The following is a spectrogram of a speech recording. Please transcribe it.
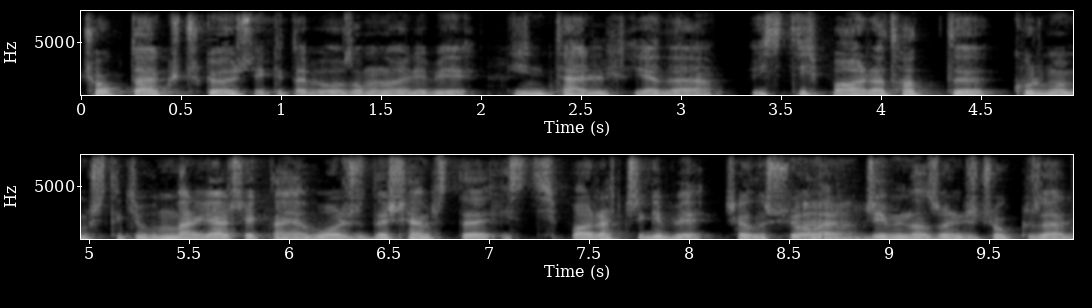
çok daha küçük ölçekli tabii. O zaman öyle bir Intel ya da istihbarat hattı kurmamıştı ki bunlar gerçekten yani Shams de istihbaratçı gibi çalışıyorlar. Evet. Cem'in az önce çok güzel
